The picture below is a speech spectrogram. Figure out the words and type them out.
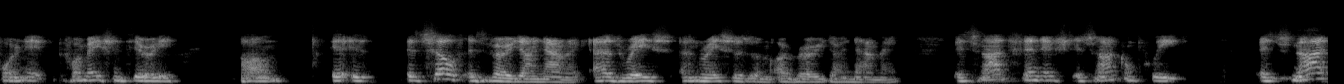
formation theory um, it, it itself is very dynamic, as race and racism are very dynamic. It's not finished, it's not complete, it's not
